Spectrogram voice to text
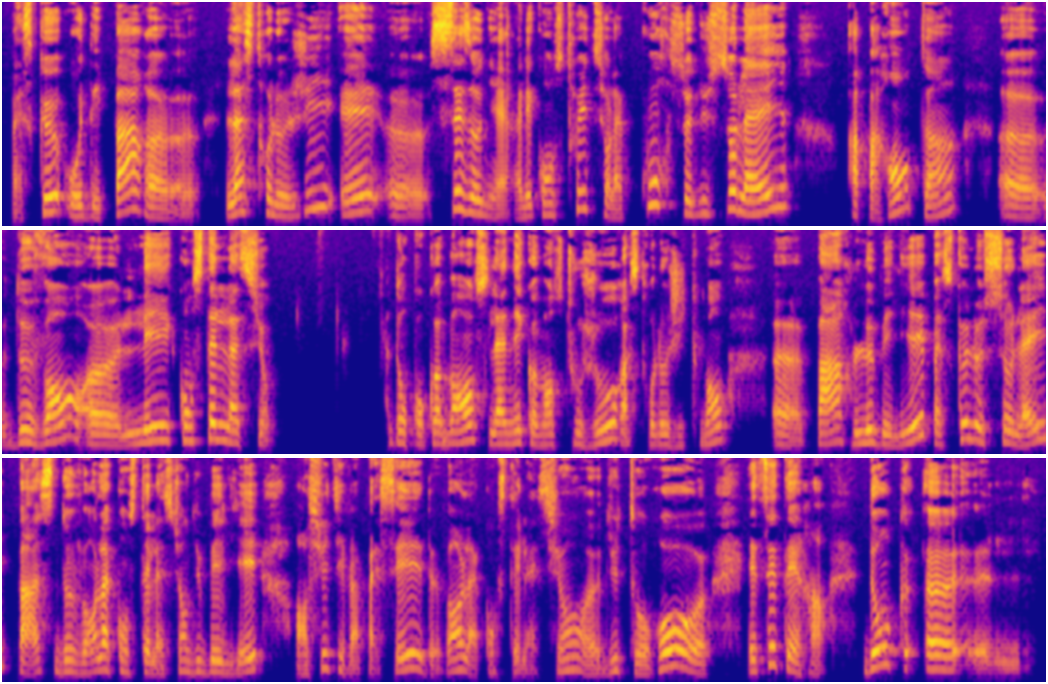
Parce que au départ, euh, l'astrologie est euh, saisonnière, elle est construite sur la course du soleil apparente hein, devant les constellations. Donc on commence, l'année commence toujours astrologiquement euh, par le Bélier parce que le soleil passe devant la constellation du Bélier, ensuite il va passer devant la constellation euh, du Taureau, euh, etc. Donc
